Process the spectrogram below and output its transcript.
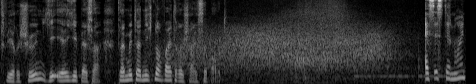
Es wäre schön, je eher, je besser, damit er nicht noch weitere Scheiße baut. Es ist der 9.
